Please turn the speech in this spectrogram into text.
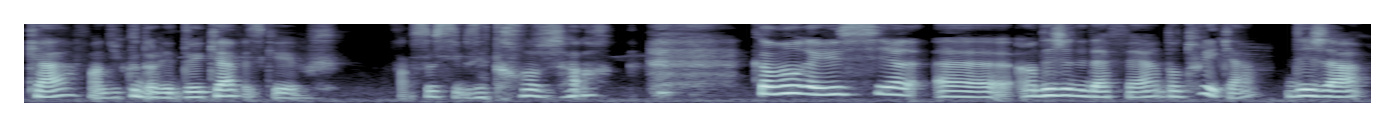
cas, enfin du coup dans les deux cas parce que enfin sauf si vous êtes transgenre, comment réussir euh, un déjeuner d'affaires? Dans tous les cas. Déjà,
